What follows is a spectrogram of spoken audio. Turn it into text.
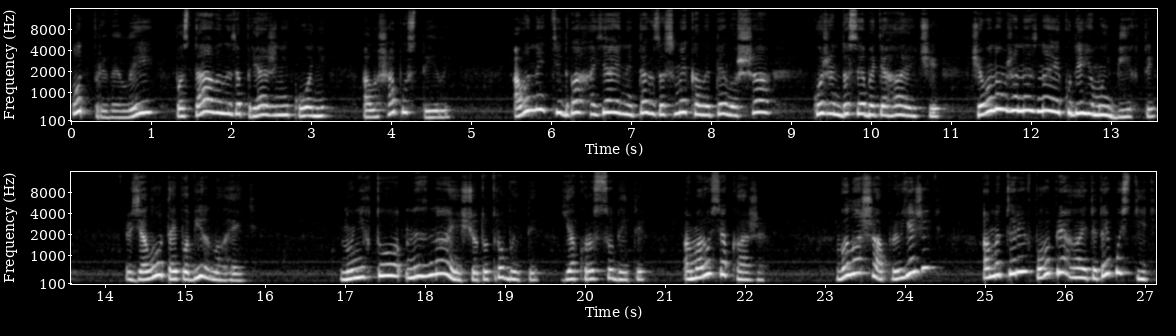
От привели, поставили запряжені коні, а лоша пустили. А вони, ті два хазяїни, так засмикали те лоша, кожен до себе тягаючи, що воно вже не знає, куди йому й бігти. Взяло та й побігло геть. Ну, ніхто не знає, що тут робити, як розсудити. А Маруся каже Ви лоша прив'яжіть, а матерів повипрягайте та й пустіть.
